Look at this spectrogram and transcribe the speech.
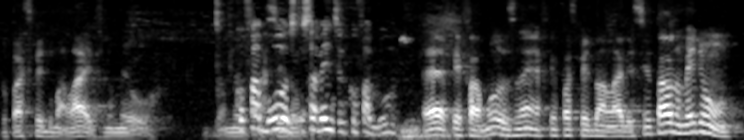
eu participei de uma live no meu. Ficou famoso, tô sabendo que você ficou famoso. É, fiquei famoso, né? Fiquei de uma live assim. Eu tava no meio de um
